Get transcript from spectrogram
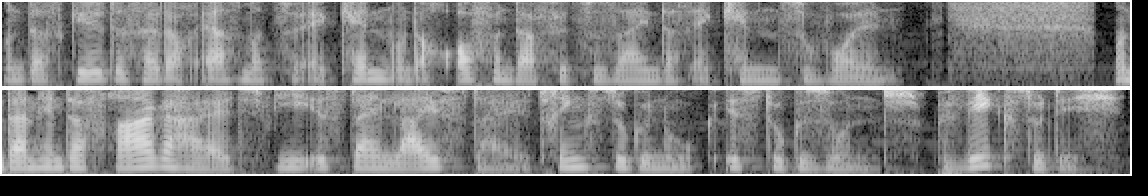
Und das gilt es halt auch erstmal zu erkennen und auch offen dafür zu sein, das erkennen zu wollen. Und dann hinterfrage halt, wie ist dein Lifestyle? Trinkst du genug? Isst du gesund? Bewegst du dich?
